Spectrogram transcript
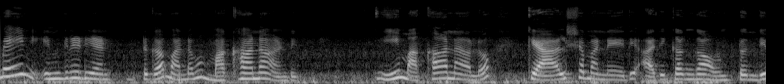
మెయిన్ ఇంగ్రీడియంట్గా మనము మఖానా అండి. ఈ మఖానాలో కాల్షియం అనేది అధికంగా ఉంటుంది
